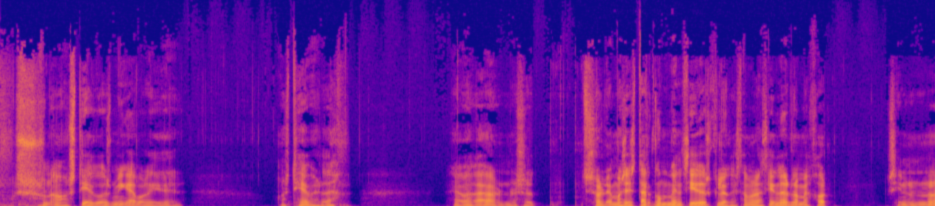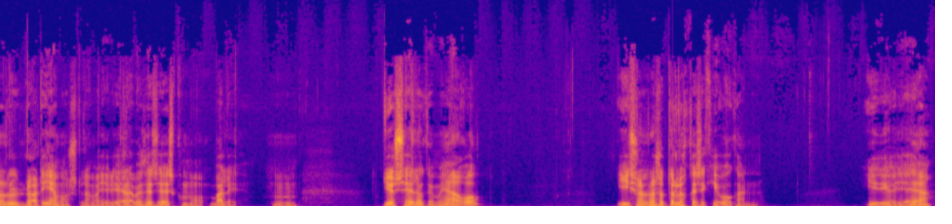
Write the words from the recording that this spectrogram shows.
es una hostia cósmica porque dices, hostia, verdad. O sea, claro, nosotros solemos estar convencidos que lo que estamos haciendo es lo mejor. Si no, no lo haríamos. La mayoría de las veces es como, vale, mm, yo sé lo que me hago y son los otros los que se equivocan. Y digo, ya, ya.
